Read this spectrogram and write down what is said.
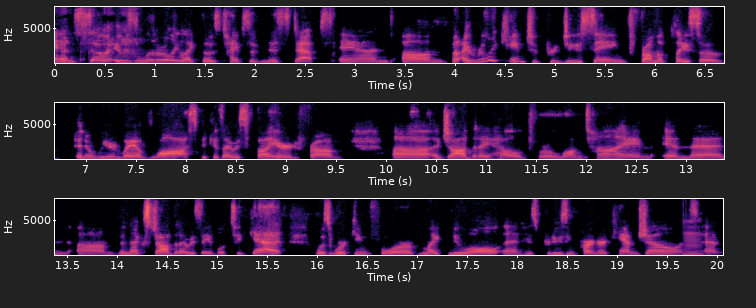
and so it was literally like those types of missteps. And, um, but I really came to producing from a place of, in a weird way, of loss because I was fired from uh, a job that I held for a long time. And then um, the next job that I was able to get was working for Mike Newell and his producing partner, Cam Jones, mm. and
